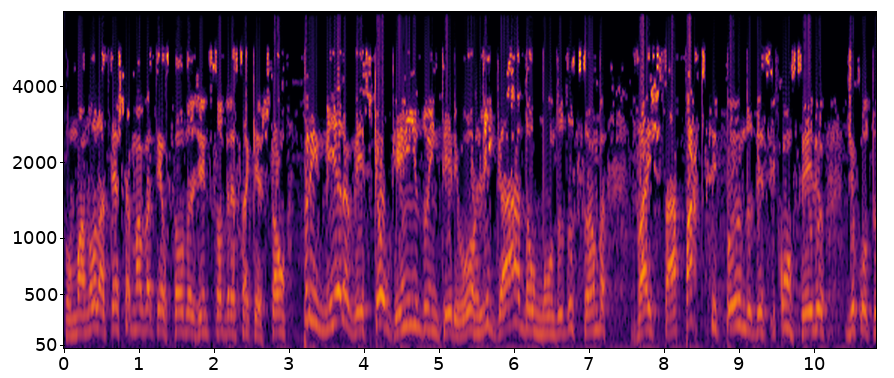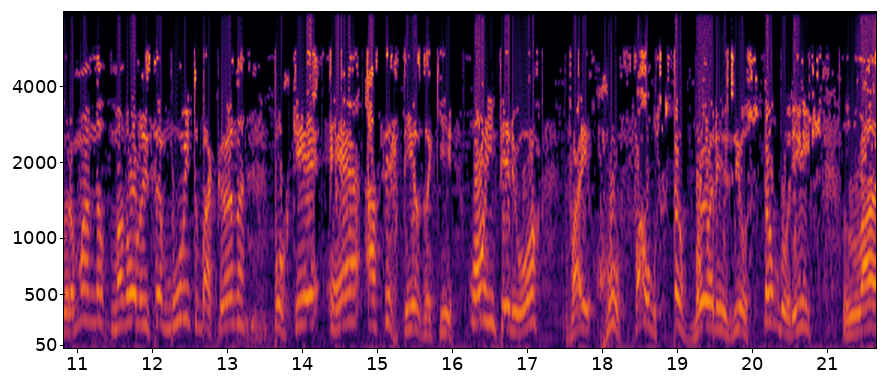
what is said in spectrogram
O Manolo até chamava a atenção da gente sobre essa questão. Primeira vez que alguém do interior ligado ao mundo do samba vai estar participando desse Conselho de Cultura. Manolo, isso é muito bacana, porque é a certeza que o interior vai rufar os tambores e os tamborins lá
